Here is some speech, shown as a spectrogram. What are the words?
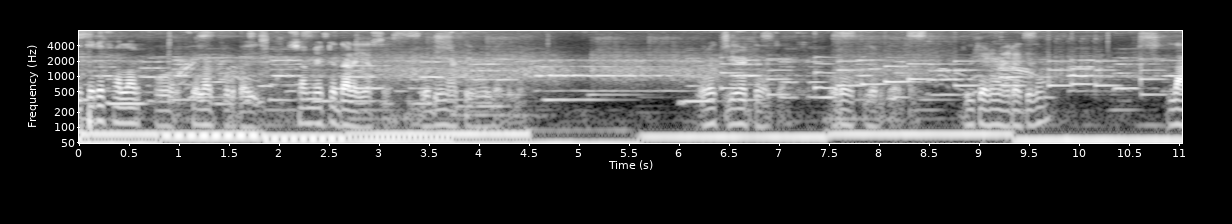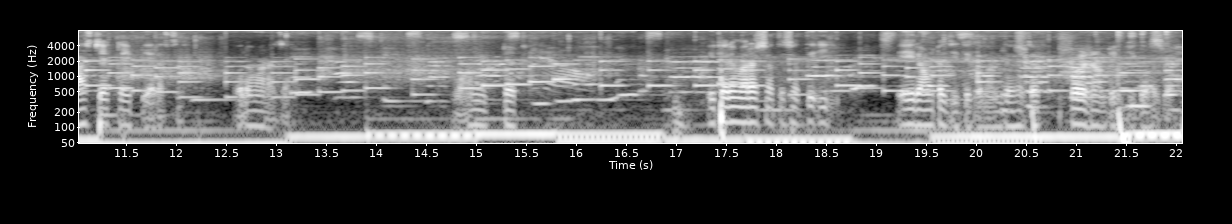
এটাকে ফেলার পর ফেলার পর ভাই, সামনে একটা দাঁড়াই আছে বডি মারতে দিল ওরা ক্লিয়ার দেওয়া যায়? ওরাও ক্লিয়ার দেওয়া যায়? দুইটাকে মাইরা দিলাম। লাস্টে একটাই প্লেয়ার আছে। ওরা মারা যায়। এটারে মারার সাথে সাথে এই- রাউন্ডটা জিতে গেলাম। দেখা যাক পরের রাউন্ডে কী করা যায়?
